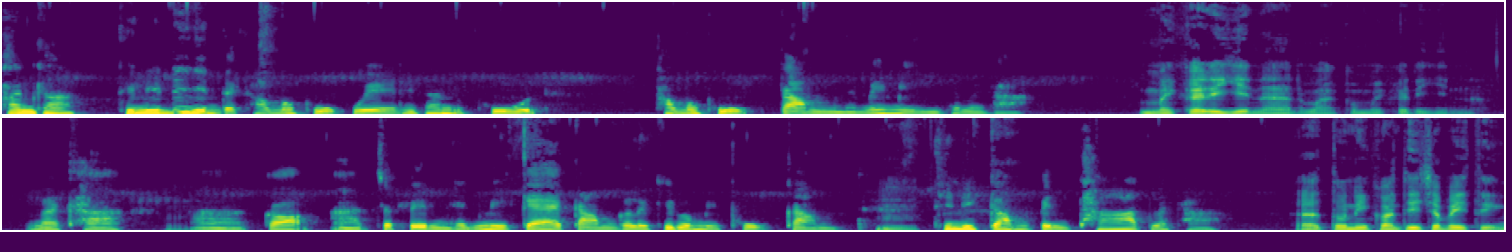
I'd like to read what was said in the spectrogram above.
ท่านคะทีนี้ได้ยินแต่คำว่าผูกเวรที่ท่านพูดคำว่าผูกกรรมเนี่ยไม่มีใช่ไหมคะไม่เคยได้ยินนะอาตมาก็ไม่เคยได้ยินนะนะคะ อ่า ก็อาจจะเป็นเห็นมีแก้กรรมก็เลยคิดว่ามีผูกกรรมอืมทีนี้กรรมเป็นธาตุนะคะเอ่อตรงนี้ก่อนที่จะไปถึง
